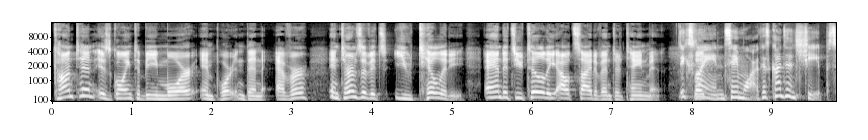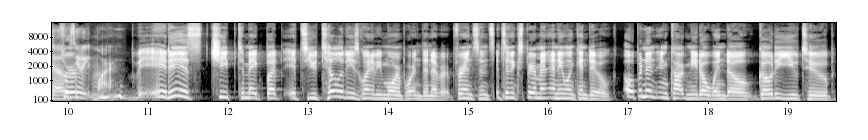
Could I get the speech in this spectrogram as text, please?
content is going to be more important than ever in terms of its utility and its utility outside of entertainment. Explain, say more, because content's cheap. So For- say more. It is cheap to make, but its utility is going to be more important than ever. For instance, it's an experiment anyone can do. Open an incognito window, go to YouTube,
